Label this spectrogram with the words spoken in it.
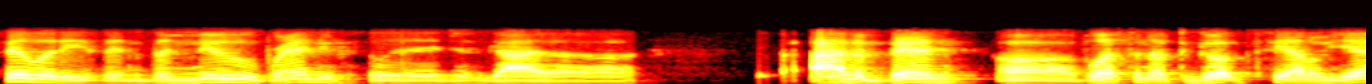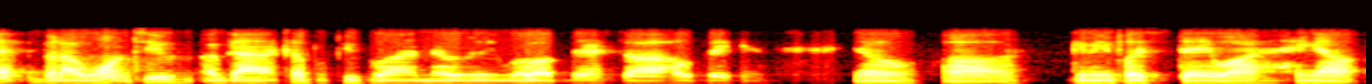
facilities and the new, brand new facility they just got. Uh, I haven't been uh blessed enough to go up to Seattle yet, but I want to. I've got a couple people I know really well up there, so I hope they can, you know, uh give me a place to stay while I hang out.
